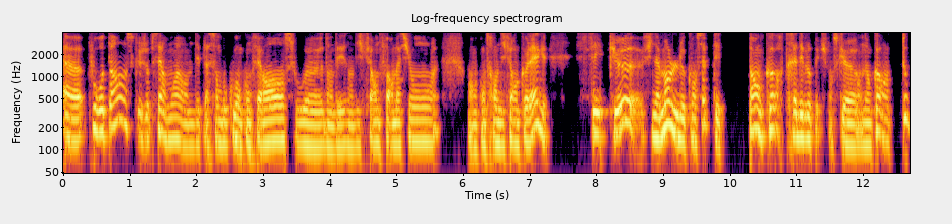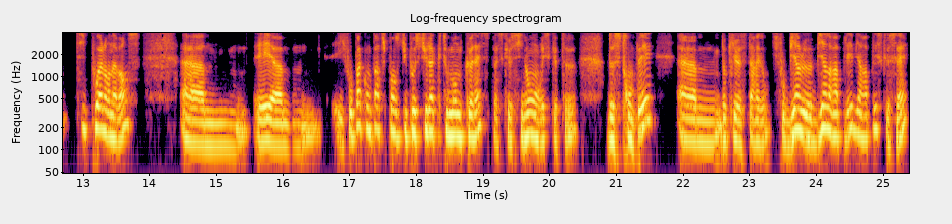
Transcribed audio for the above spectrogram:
Euh, pour autant, ce que j'observe moi en me déplaçant beaucoup en conférence ou euh, dans, des, dans différentes formations, en rencontrant différents collègues, c'est que finalement le concept n'est pas encore très développé. Je pense qu'on est encore un tout petit poil en avance. Euh, et il faut pas qu'on parte, je pense, du postulat que tout le monde connaisse, parce que sinon on risque de, de se tromper. donc c'est ta raison. Il faut bien le, bien le rappeler, bien rappeler ce que c'est.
